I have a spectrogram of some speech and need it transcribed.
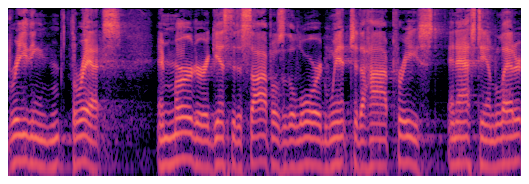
breathing threats and murder against the disciples of the Lord, went to the high priest and asked him letter,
